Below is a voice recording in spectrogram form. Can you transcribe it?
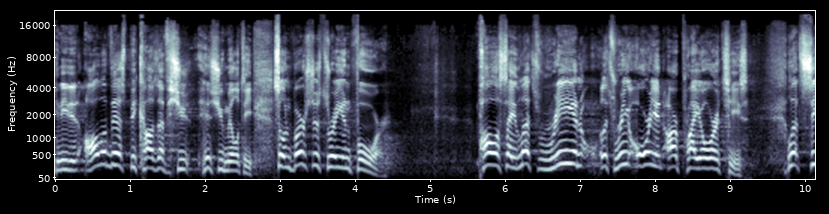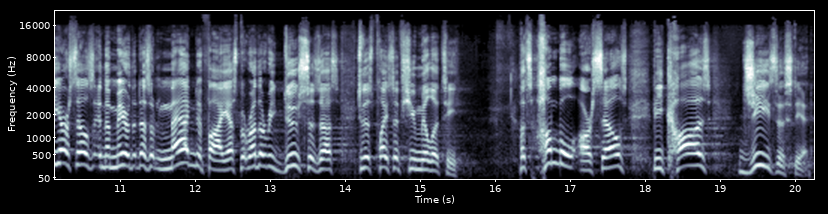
And he did all of this because of his humility. So in verses 3 and 4, Paul is saying, let's, re- let's reorient our priorities. Let's see ourselves in the mirror that doesn't magnify us, but rather reduces us to this place of humility. Let's humble ourselves because Jesus did.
